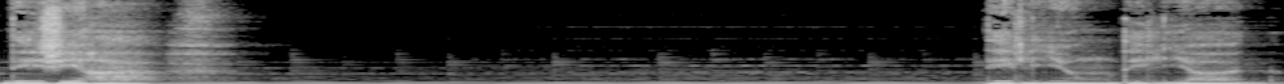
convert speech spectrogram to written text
des girafes, des lions, des lionnes.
